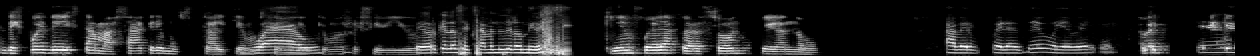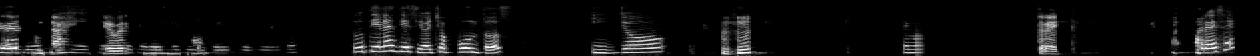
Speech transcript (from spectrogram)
después de esta masacre musical que hemos tenido, que hemos recibido. Peor que los exámenes de la universidad. ¿Quién fue la persona que ganó? A ver, espérate, voy a ver. A ver. Tú tienes 18 puntos y yo tengo 3. ¿13?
